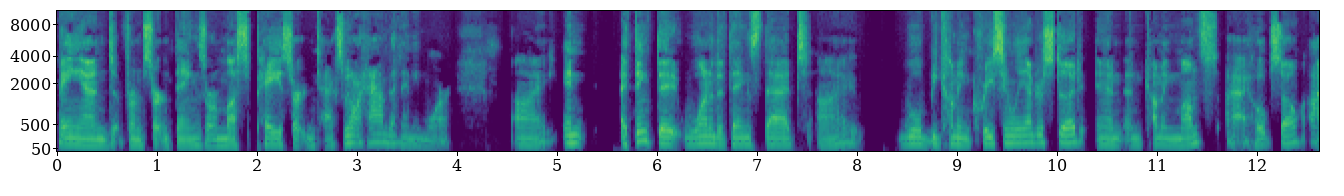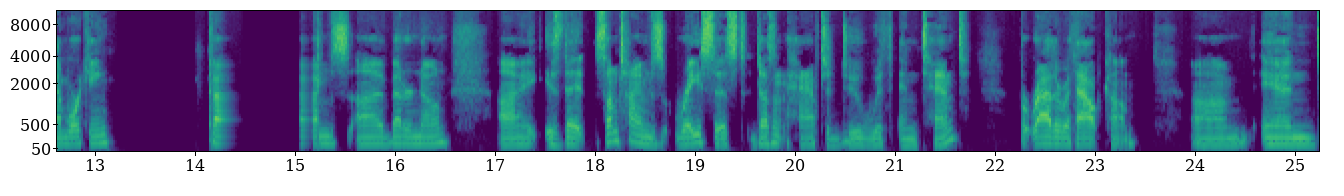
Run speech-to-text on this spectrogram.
banned from certain things or must pay certain taxes. We don't have that anymore. And I think that one of the things that uh, will become increasingly understood in, in coming months, I hope so. I'm working. Uh, better known, uh, is that sometimes racist doesn't have to do with intent, but rather with outcome. Um, and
